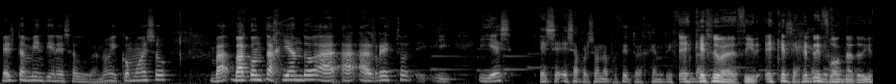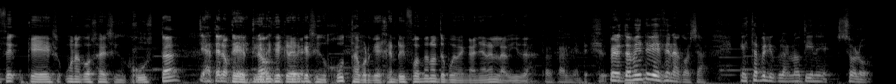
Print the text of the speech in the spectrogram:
él también tiene esa duda, ¿no? Y cómo eso va, va contagiando al resto y, y es ese- esa persona, por cierto, es Henry Fonda. Es que eso iba a decir. Es que si Es Henry Henry Fonda te dice que es una cosa es injusta, Ya te lo te crees, tienes ¿no? que creer que es injusta, porque Henry Fonda no te puede engañar en la vida. Totalmente. Pero también te voy a decir una cosa. Esta película no tiene solo...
